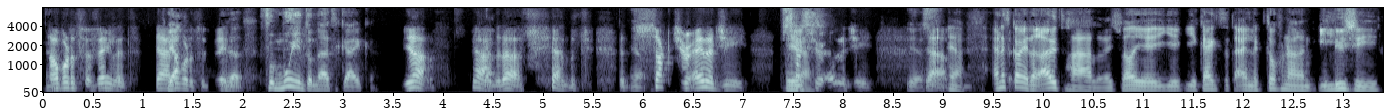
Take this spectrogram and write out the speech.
Dan wordt het vervelend. Ja, Ja, dan wordt het vervelend. Vermoeiend om naar te kijken. Ja, ja, Ja. inderdaad. Ja, dat, het Ja. sucks your energy. Sucks your energy. Yes. Ja. Ja, en dat kan je eruit halen, weet je wel. Je, je, je kijkt uiteindelijk toch naar een illusie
